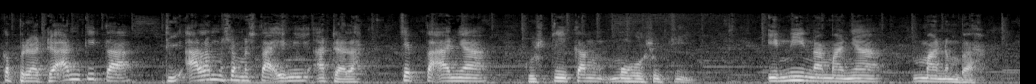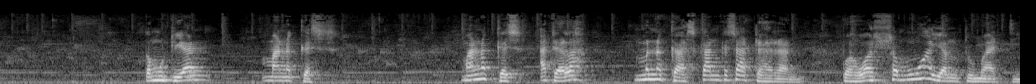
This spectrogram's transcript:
keberadaan kita di alam semesta ini adalah ciptaannya Gusti Kang Moho Suci. Ini namanya manembah. Kemudian maneges. Maneges adalah menegaskan kesadaran bahwa semua yang dumadi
